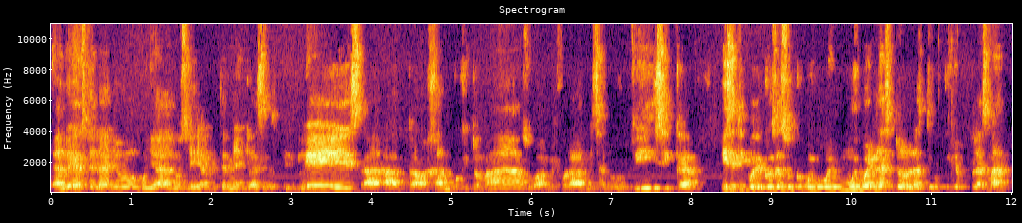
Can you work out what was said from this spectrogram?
Este año voy a, no sé, a meterme a clases de inglés, a, a trabajar un poquito más o a mejorar mi salud física. Ese tipo de cosas son como muy, muy buenas, pero las tengo que yo plasmar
